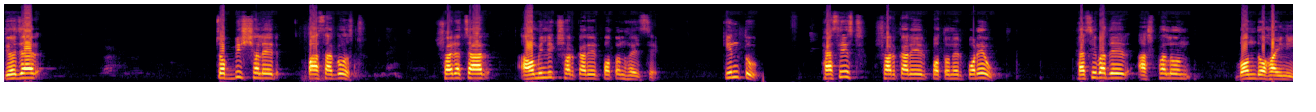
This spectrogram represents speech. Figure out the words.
দুই সালের পাঁচ আগস্ট স্বৈরাচার আওয়ামী লীগ সরকারের পতন হয়েছে। কিন্তু ফ্যাসিস্ট সরকারের পতনের পরেও ফ্যাসিবাদের আস্ফালন বন্ধ হয়নি।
